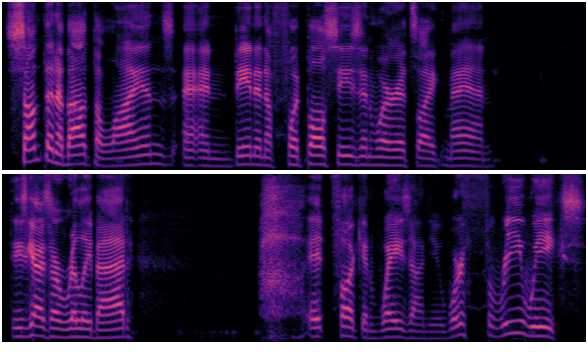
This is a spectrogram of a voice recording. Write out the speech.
Something about the Lions and being in a football season where it's like, man, these guys are really bad. It fucking weighs on you. We're 3 weeks.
